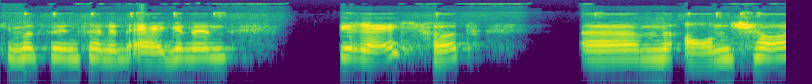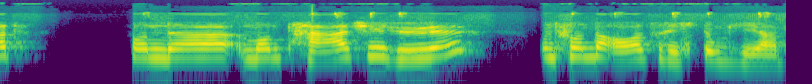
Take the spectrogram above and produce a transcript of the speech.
die man so in seinem eigenen Bereich hat, ähm, anschaut, von der Montagehöhe und von der Ausrichtung her.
